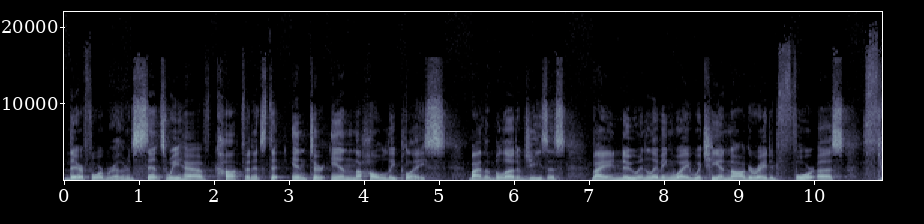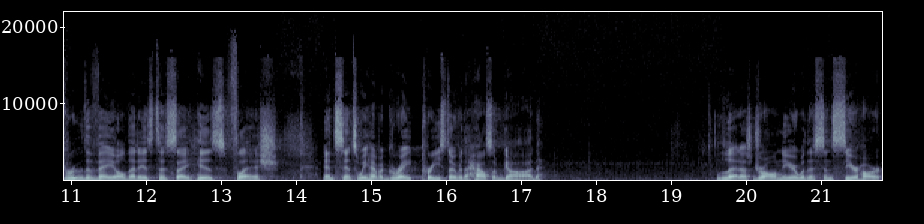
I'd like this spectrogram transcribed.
Therefore, brethren, since we have confidence to enter in the holy place by the blood of Jesus, by a new and living way which he inaugurated for us through the veil, that is to say, his flesh, and since we have a great priest over the house of God, let us draw near with a sincere heart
